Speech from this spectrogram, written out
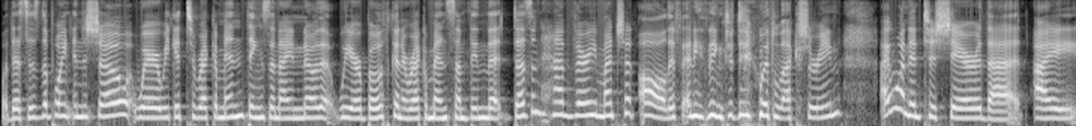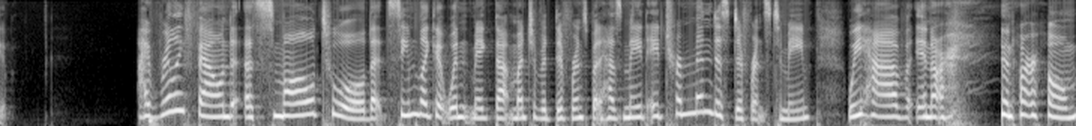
Well, this is the point in the show where we get to recommend things, and I know that we are both going to recommend something that doesn't have very much at all, if anything, to do with lecturing. I wanted to share that I I really found a small tool that seemed like it wouldn't make that much of a difference, but has made a tremendous difference to me. We have in our in our home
